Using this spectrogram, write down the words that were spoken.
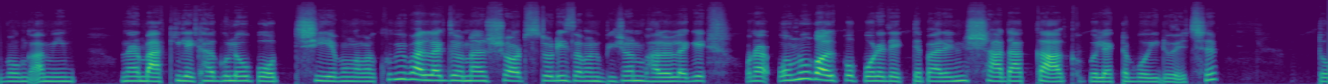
এবং আমি ওনার বাকি লেখাগুলোও পড়ছি এবং আমার খুবই ভালো লাগছে। ওনার শর্ট স্টোরিজ আমার ভীষণ ভালো লাগে। ওনার অনুগল্প পড়ে দেখতে পারেন, সাদা কাক বলে একটা বই রয়েছে। তো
